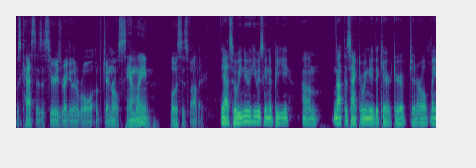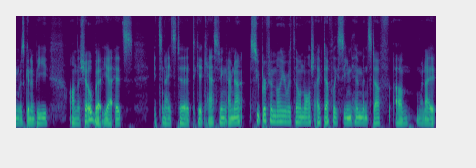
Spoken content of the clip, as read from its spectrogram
was cast as a series regular role of General Sam Lane, Lois's father. Yeah, so we knew he was going to be um, not this actor. We knew the character of General Lane was going to be on the show, but yeah, it's it's nice to to get casting. I'm not super familiar with Dylan Walsh. I've definitely seen him and stuff. Um, when I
